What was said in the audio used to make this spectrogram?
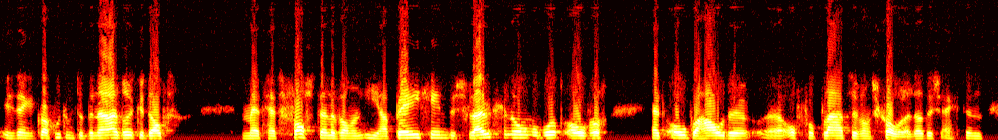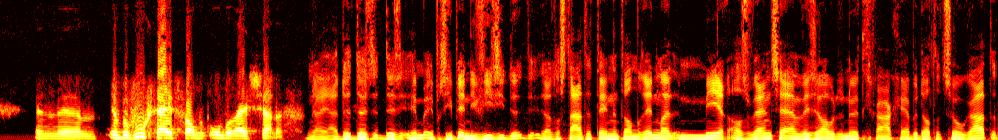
is denk ik wel goed om te benadrukken dat met het vaststellen van een IHP geen besluit genomen wordt over het openhouden of verplaatsen van scholen. Dat is echt een, een, um, een bevoegdheid van het onderwijs zelf. Ja, ja dus, dus in principe in die visie, ja, er staat het een en het ander in, maar meer als wensen en we zouden het graag hebben dat het zo gaat.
